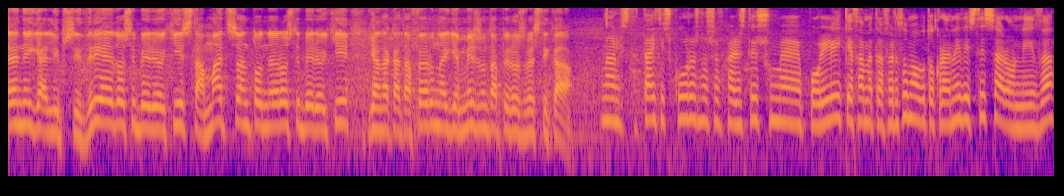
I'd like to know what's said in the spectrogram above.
λένε για λειψιδρία εδώ στην περιοχή, σταμάτησαν το νερό στην περιοχή για να καταφέρουν να γεμίζουν τα πυροσβεστικά. Μάλιστα, Τάκης Κούρος, να σε ευχαριστήσουμε πολύ και θα μεταφερθούμε από το Κρανίδι στη Σαρονίδα,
